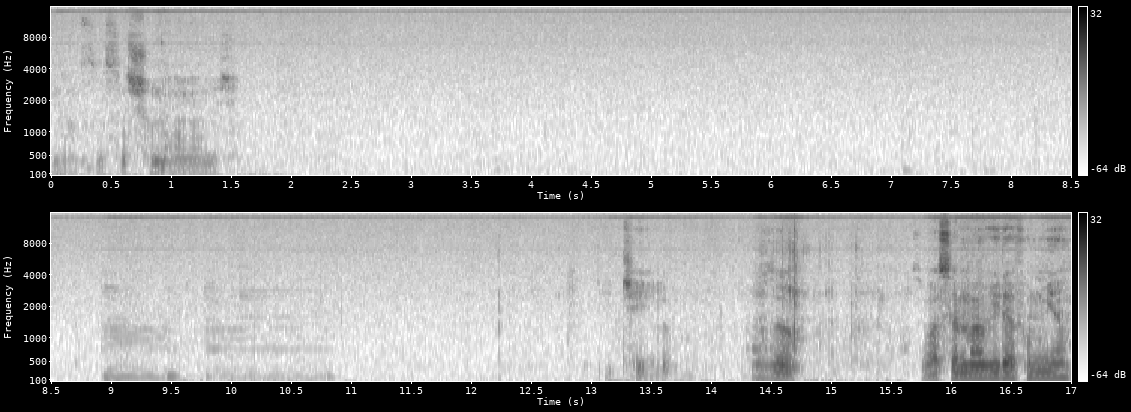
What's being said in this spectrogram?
Ansonsten ist das schon ärgerlich. Tele. So. Das war's dann mal wieder von mir.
